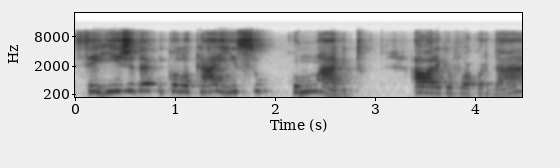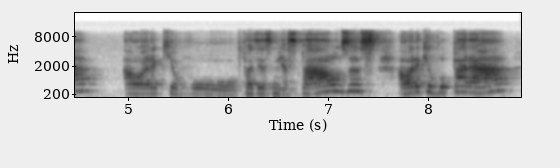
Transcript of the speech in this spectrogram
ser rígida e colocar isso como um hábito. A hora que eu vou acordar, a hora que eu vou fazer as minhas pausas, a hora que eu vou parar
